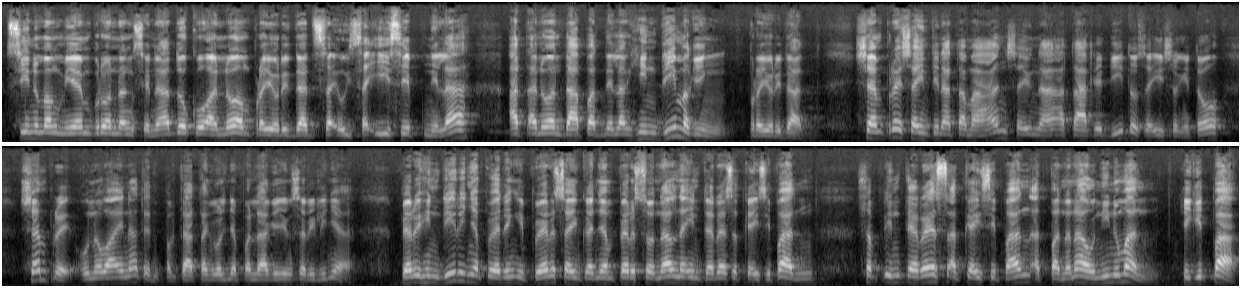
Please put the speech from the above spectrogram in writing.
sino mang miyembro ng Senado kung ano ang prioridad sa, sa isip nila at ano ang dapat nilang hindi maging prioridad. Siyempre, sa yung tinatamaan, sa yung naatake dito sa isyong ito, siyempre, unawain natin, pagtatanggol niya palagi yung sarili niya. Pero hindi rin niya pwedeng ipersa yung kanyang personal na interes at kaisipan sa interes at kaisipan at pananaw ni numan, higit pa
